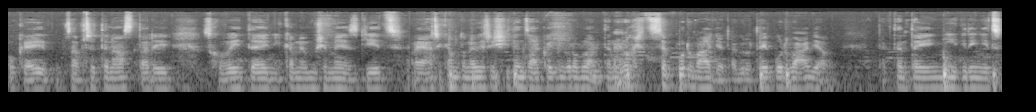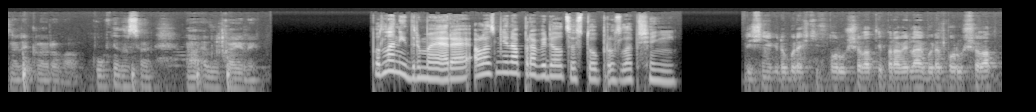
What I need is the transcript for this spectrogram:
OK, zavřete nás tady, schovejte, nikam nemůžeme jezdit. A já říkám, to nevyřeší ten základní problém. Ten, kdo chce podvádět a kdo tady podváděl, tak ten tady nikdy nic nedeklaroval. Koukněte se na Evu Kajli. Podle Niedermayere ale změna pravidel cestou pro zlepšení. Když někdo bude chtít porušovat ty pravidla, jak bude porušovat,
